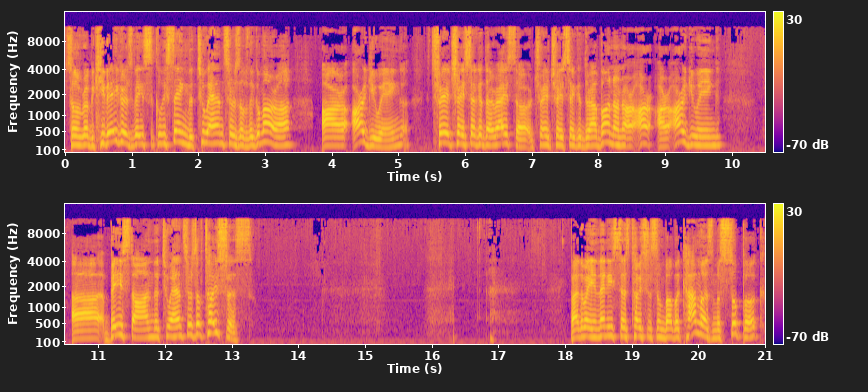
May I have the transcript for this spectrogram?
So Rabbi Kiva is basically saying the two answers of the Gemara are arguing, Trey Trey Sekadaraisa or Trey Trey Sekadarabanan are, are, are arguing uh, based on the two answers of Tosis. By the way, and then he says Toisus and Baba Kama is Masupuk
